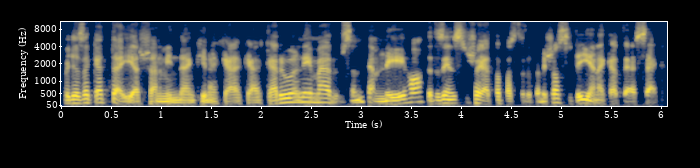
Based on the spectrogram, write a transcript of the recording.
hogy ezeket teljesen mindenkinek el kell kerülni, mert szerintem néha, tehát az én saját tapasztalatom is az, hogy ilyeneket eszek,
